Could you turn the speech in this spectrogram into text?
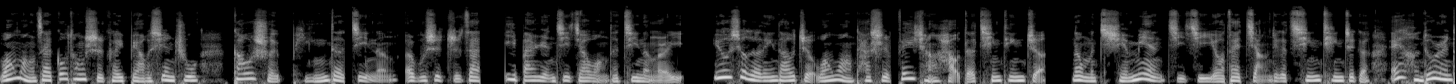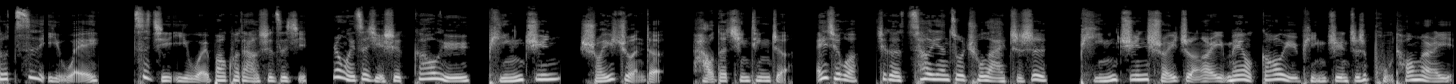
往往在沟通时可以表现出高水平的技能，而不是只在一般人际交往的技能而已。优秀的领导者往往他是非常好的倾听者。那我们前面几集有在讲这个倾听，这个，诶，很多人都自以为。自己以为，包括戴老师自己认为自己是高于平均水准的好的倾听者。哎，结果这个测验做出来只是平均水准而已，没有高于平均，只是普通而已。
